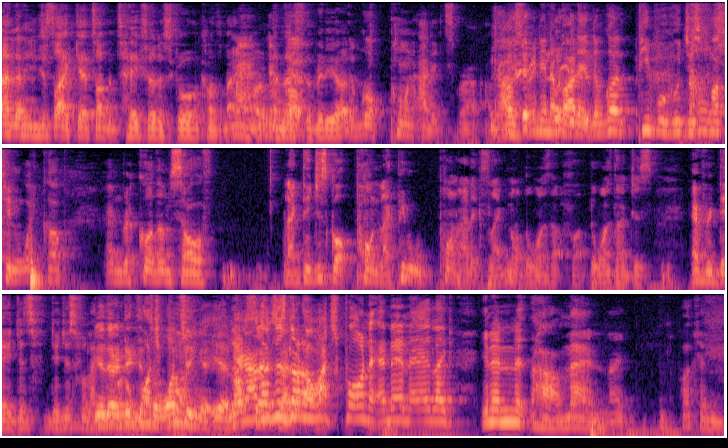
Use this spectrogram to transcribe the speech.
And then he just like gets up and takes her to school and comes back Man, home, and that's got- the video. They've got porn addicts, bro. I was reading about it. They've got people who just fucking wake up and record themselves. Like they just got porn, like people porn addicts, like not the ones that fuck, the ones that just every day just they just feel like Yeah, they they're addicted watch to watching porn. it, yeah, like I just gotta watch porn, and then uh, like you know, oh man, like fucking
